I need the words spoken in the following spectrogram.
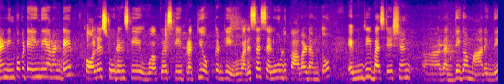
అండ్ ఇంకొకటి ఏంది అని అంటే కాలేజ్ స్టూడెంట్స్కి వర్కర్స్కి ప్రతి ఒక్కరికి వరుస సెలవులు కావడంతో ఎంజీ బస్ స్టేషన్ రద్దీగా మారింది.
